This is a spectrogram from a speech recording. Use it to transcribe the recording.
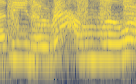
I've been around the world.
